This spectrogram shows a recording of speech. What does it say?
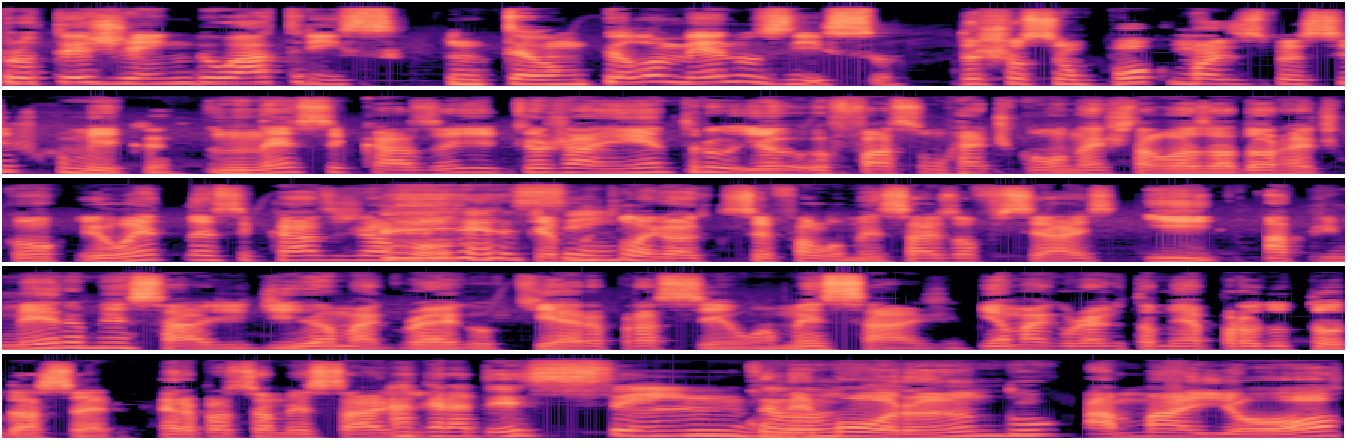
protegendo a atriz. Então, pelo menos isso. Deixa eu ser um pouco mais específico, Mika. Nesse caso aí, que eu já entro e eu, eu faço um retcon, né? Star Wars adora retcon. Eu entro nesse caso e já volto. Porque é muito legal o que você falou, mensagens oficiais. E a primeira mensagem de Ian McGregor, que era pra ser uma mensagem. Ian McGregor também é produtor da série. Era pra ser uma mensagem Agradecendo. comemorando a maior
